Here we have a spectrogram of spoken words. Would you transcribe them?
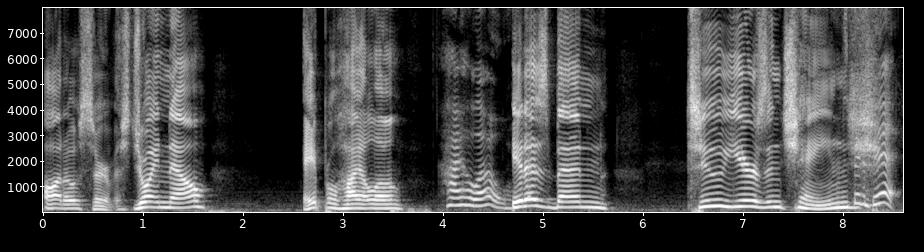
Auto Service. Join now, April. Hi, hello. Hi, hello. It has been two years and change. It's been a bit.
